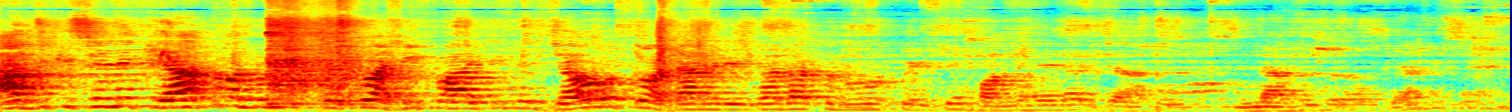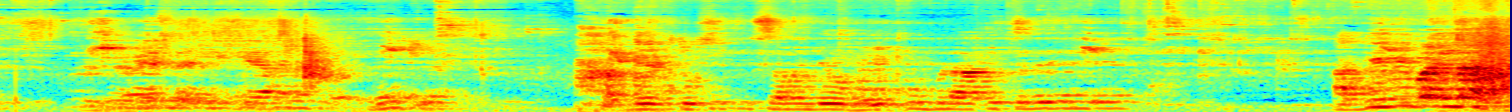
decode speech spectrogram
ਅੱਜ ਕਿਸੇ ਨੇ ਕਿਹਾ ਤੁਹਾਨੂੰ ਕਿ ਤੁਹਾਡੀ ਪਾਰਟੀ ਨੇ ਜਾਓ, ਤੁਹਾਡਾ ਨਰੇਗਾ ਦਾ ਕਾਨੂੰਨ ਪਿੰਡ 'ਚ ਬੰਦ ਹੋਏਗਾ ਜਾ ਕੇ ਲਾਗੂ ਕਰੋ ਕਿਹਾ ਕਿਸੇ ਨੇ ਨਹੀਂ ਕਿਹਾ। ਅੱਗੇ ਤੁਸੀਂ ਕੀ ਸਮਝਦੇ ਹੋ ਬੇਕੂ ਬਣਾ ਕੇ ਚਲੇ ਜਾਂਦੇ ਆ। ਅੱਗੇ ਵੀ ਬਣਨਾ ਹੈ?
